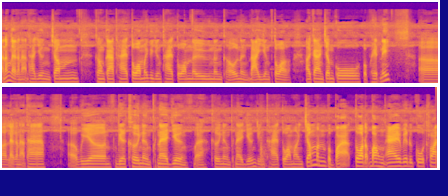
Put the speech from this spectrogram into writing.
អាហ្នឹងលក្ខណៈថាយើងចិញ្ចឹមក្នុងការថែទាំអីគឺយើងថែទាំនៅនឹងក្រោលនឹងដៃយើងផ្ទាល់ហើយការចិញ្ចឹមគោប្រភេទនេះអឺលក្ខណៈថាវាវាឃើញនៅភ្នែកយើង បាទឃើញនៅភ្នែកយើងយើងថែទាំហើយចិញ្ចឹមมันពិបាកតតបោះអែវាដូចគោថ្លៃ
